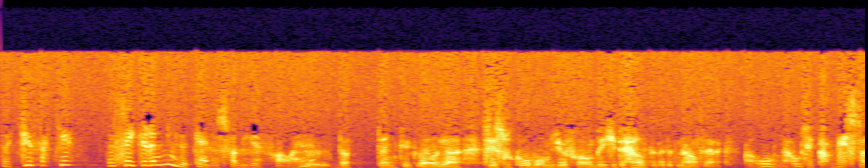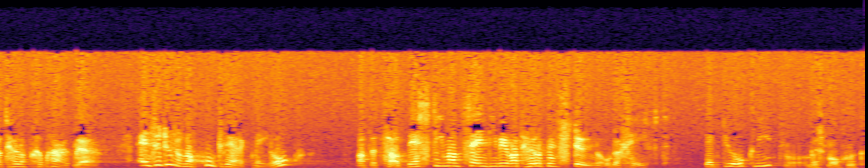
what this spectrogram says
Dat juffertje, dat is zeker een nieuwe kennis van die juffrouw, hè? Eh, dat denk ik wel, ja. Ze is gekomen om de juffrouw een beetje te helpen met het naaldwerk. Oh, nou, ze kan best wat hulp gebruiken. Ja. En ze doet er nog goed werk mee ook. Want het zal best iemand zijn die weer wat hulp en steun nodig heeft. Denkt u ook niet? Nou, best mogelijk.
